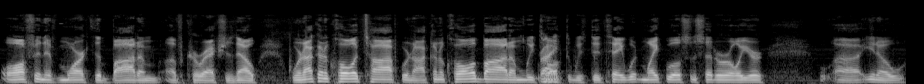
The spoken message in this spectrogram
Often have marked the bottom of corrections. Now, we're not going to call it top. We're not going to call it bottom. We Right. talked. We did say what Mike Wilson said earlier. Uh, you know,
